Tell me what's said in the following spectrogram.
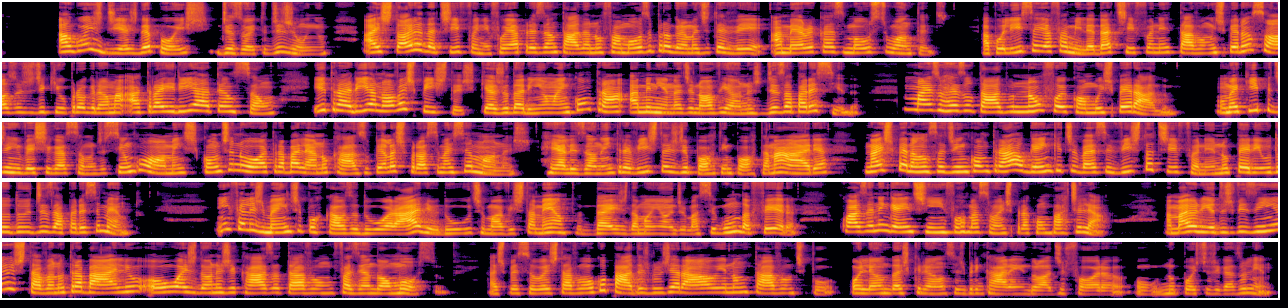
Alguns dias depois, 18 de junho, a história da Tiffany foi apresentada no famoso programa de TV America's Most Wanted. A polícia e a família da Tiffany estavam esperançosos de que o programa atrairia a atenção e traria novas pistas que ajudariam a encontrar a menina de 9 anos desaparecida. Mas o resultado não foi como esperado. Uma equipe de investigação de cinco homens continuou a trabalhar no caso pelas próximas semanas, realizando entrevistas de porta em porta na área, na esperança de encontrar alguém que tivesse visto a Tiffany no período do desaparecimento. Infelizmente, por causa do horário do último avistamento, 10 da manhã de uma segunda-feira, quase ninguém tinha informações para compartilhar. A maioria dos vizinhos estava no trabalho ou as donas de casa estavam fazendo almoço. As pessoas estavam ocupadas no geral e não estavam, tipo, olhando as crianças brincarem do lado de fora ou no posto de gasolina.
